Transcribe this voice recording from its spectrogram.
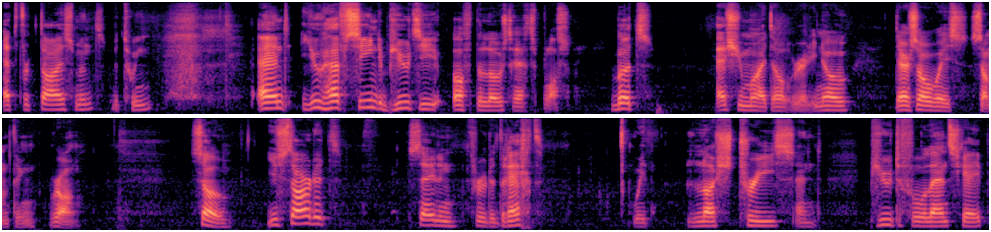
advertisement between. And you have seen the beauty of the Loosdrechtsplassen. But, as you might already know, there's always something wrong. So, you started sailing through the Drecht with lush trees and beautiful landscape.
